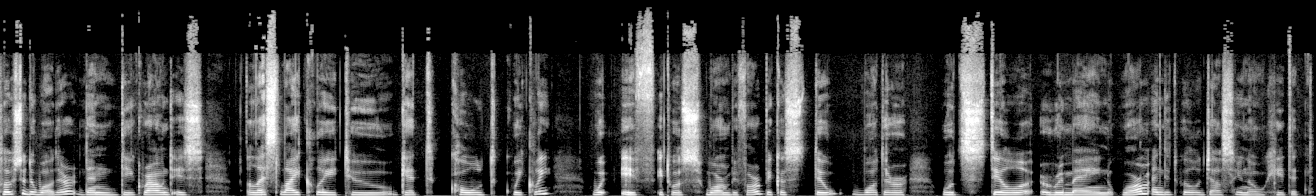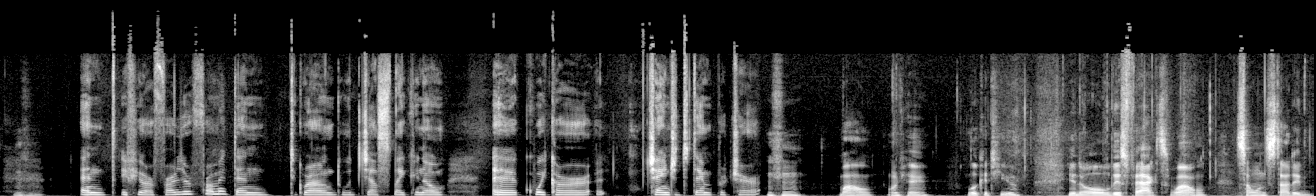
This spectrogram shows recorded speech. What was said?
close to the water, then the ground is less likely to get cold quickly if it was warm before because the water would still remain warm and it will just you know heat it mm-hmm. and if you are further from it then the ground would just like you know a quicker change the temperature. Mm-hmm. Wow. Okay. Look at you. You know all these facts. Wow. Someone studied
